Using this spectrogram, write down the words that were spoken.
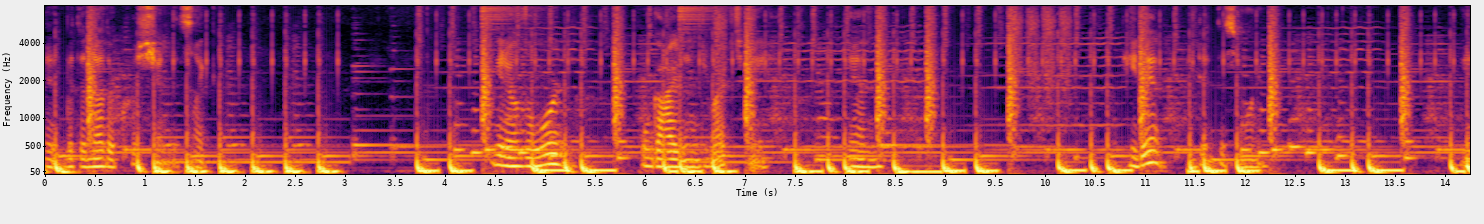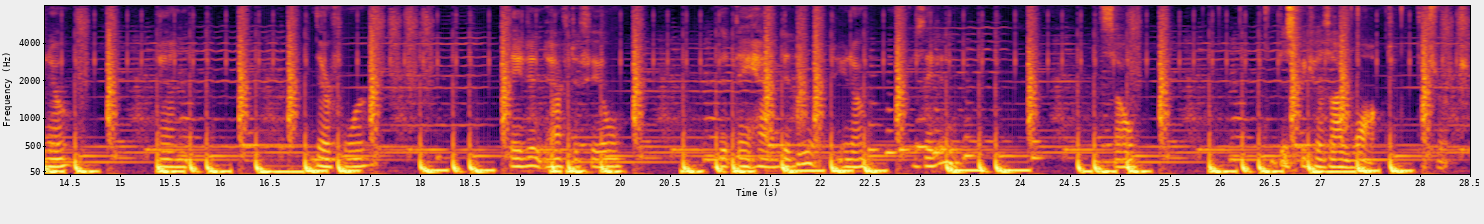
that with another Christian. It's like, you know, the Lord will guide and direct me. And He did. He did this morning. You know? And therefore, they didn't have to feel that they had to do it, you know? Because they didn't. So, just because I walked to church.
